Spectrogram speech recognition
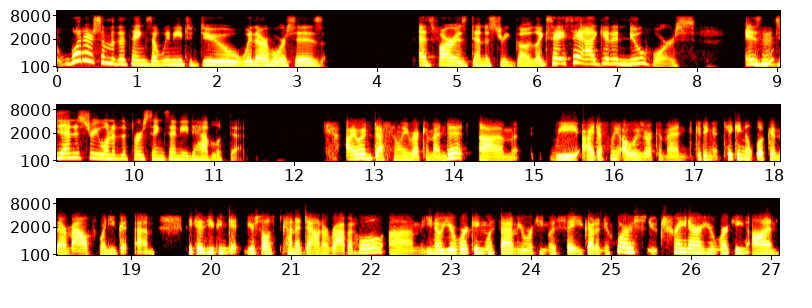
what are some of the things that we need to do with our horses as far as dentistry goes? Like, say, say I get a new horse, is mm-hmm. dentistry one of the first things I need to have looked at? I would definitely recommend it. Um, we I definitely always recommend getting taking a look in their mouth when you get them because you can get yourself kind of down a rabbit hole. Um, you know, you're working with them, you're working with say you got a new horse, new trainer, you're working on,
